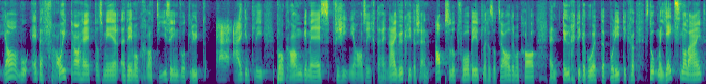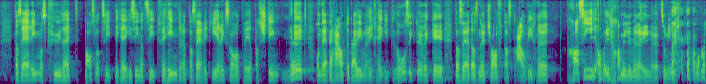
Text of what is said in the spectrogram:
ja, wo eben Freude daran hat, dass wir eine Demokratie sind, wo die Leute eigentlich programmgemäß verschiedene Ansichten haben. Nein, wirklich, das ist ein absolut vorbildlicher Sozialdemokrat, ein tüchtiger, guter Politiker. Es tut mir jetzt noch leid, dass er immer das Gefühl hat, die Basler Zeitung hätte in seiner Zeit verhindert, dass er Regierungsrat wird. Das stimmt nicht. Und er behauptet auch immer, ich hätte die Losung durchgegeben, dass er das nicht schafft. Das glaube ich nicht. Kann sein, aber ich kann mich nicht mehr erinnern, zumindest. aber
